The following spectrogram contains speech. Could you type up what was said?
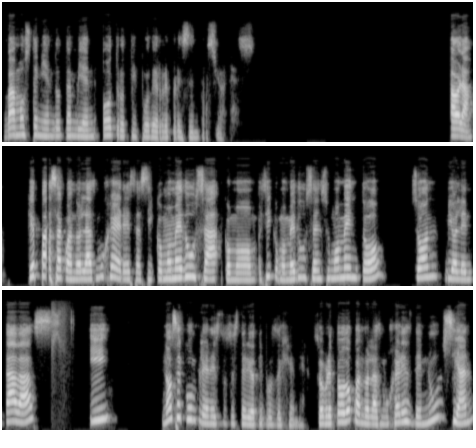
vamos teniendo también otro tipo de representaciones. Ahora, ¿qué pasa cuando las mujeres, así como Medusa, como, sí, como Medusa en su momento, son violentadas y no se cumplen estos estereotipos de género? Sobre todo cuando las mujeres denuncian,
